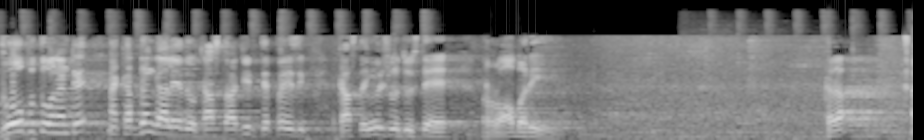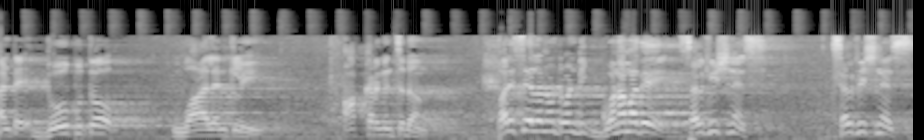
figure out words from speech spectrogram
దోపుతోనంటే నాకు అర్థం కాలేదు. కాస్త అటు ఇటు తిప్పేసి కాస్త ఇంగ్లీష్లో చూస్తే రాబరీ కదా? అంటే దోపుతో వాలెంట్లీ ఆక్రమించడం. పరిశీలనటువంటి గుణమదే సెల్ఫిష్నెస్. సెల్ఫిష్నెస్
